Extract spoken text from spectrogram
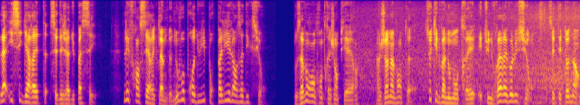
La e-cigarette, c'est déjà du passé. Les Français réclament de nouveaux produits pour pallier leurs addictions. Nous avons rencontré Jean-Pierre, un jeune inventeur. Ce qu'il va nous montrer est une vraie révolution. C'est étonnant.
